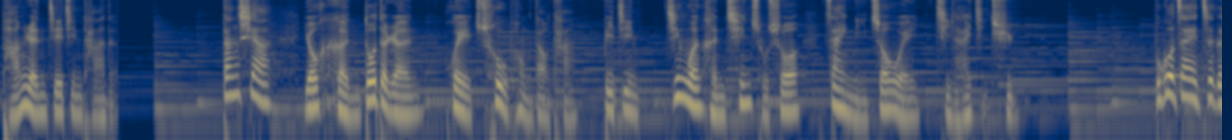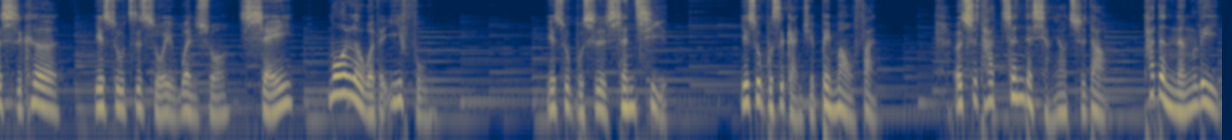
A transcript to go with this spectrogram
旁人接近他的。当下有很多的人会触碰到他，毕竟经文很清楚说，在你周围挤来挤去。不过在这个时刻，耶稣之所以问说：“谁摸了我的衣服？”耶稣不是生气。耶稣不是感觉被冒犯，而是他真的想要知道他的能力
